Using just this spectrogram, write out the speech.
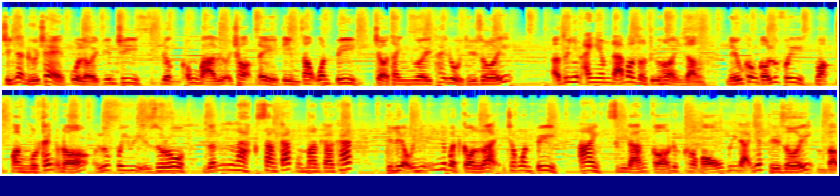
chính là đứa trẻ của lời tiên tri được ông bà lựa chọn để tìm ra One Piece trở thành người thay đổi thế giới. À, tuy nhiên anh em đã bao giờ tự hỏi rằng nếu không có Luffy hoặc bằng một cách nào đó Luffy bị Zoro dẫn lạc sang các manga khác thì liệu những nhân vật còn lại trong One Piece ai xứng đáng có được kho báu vĩ đại nhất thế giới và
